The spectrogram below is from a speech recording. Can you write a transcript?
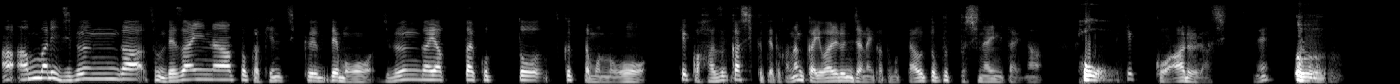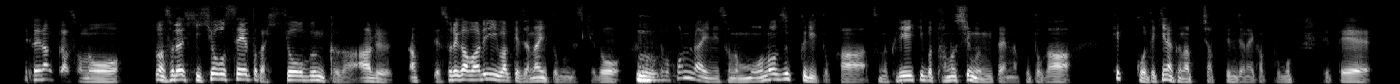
ああんまり自分が、そのデザイナーとか建築でも、自分がやったこと、作ったものを結構恥ずかしくてとか、なんか言われるんじゃないかと思ってアウトプットしないみたいな、ほう。結構あるらしいですね。うん。で、なんかその、まあそれは批評性とか批評文化がある、あって、それが悪いわけじゃないと思うんですけど、うんでも本来にそのものづくりとか、そのクリエイティブを楽しむみたいなことが結構できなくなっちゃってんじゃないかと思ってて、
